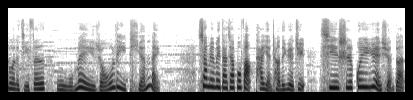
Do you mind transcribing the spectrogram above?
多了几分妩媚柔丽甜美，下面为大家播放他演唱的越剧《西施归月》选段。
